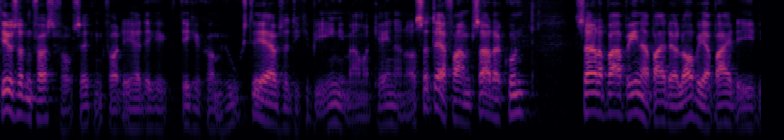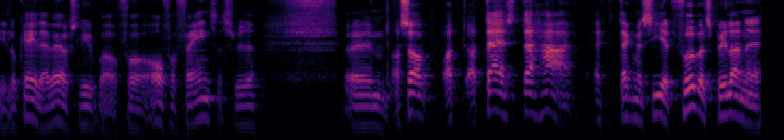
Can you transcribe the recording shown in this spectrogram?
det er jo så den første forudsætning for, at det her det kan, det kan komme i hus. Det er jo så, at de kan blive enige med amerikanerne. Og så derfra, så er der kun så er der bare benarbejde og lobbyarbejde i det lokale erhvervsliv og for, over for fans og så videre. Øhm, og så, og, og der, der, har, der kan man sige, at fodboldspillerne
